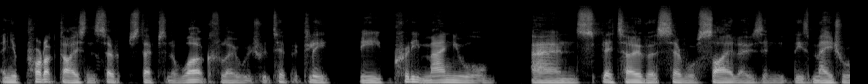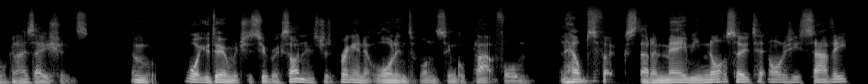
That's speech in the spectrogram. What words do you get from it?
and you're productizing several steps in a workflow, which would typically be pretty manual and split over several silos in these major organizations. And what you're doing, which is super exciting, is just bringing it all into one single platform and helps folks that are maybe not so technology savvy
